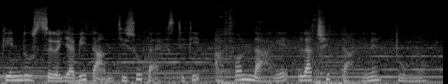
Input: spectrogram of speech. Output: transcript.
che indussero gli abitanti superstiti a fondare la città di Nettuno.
